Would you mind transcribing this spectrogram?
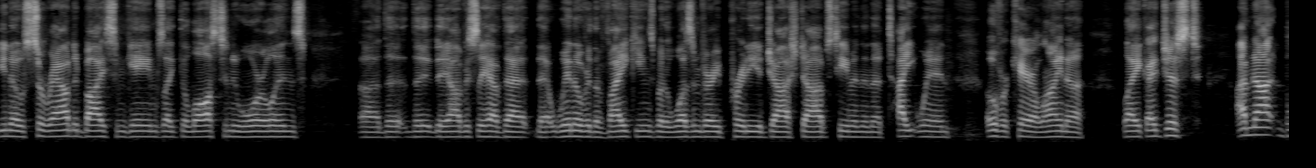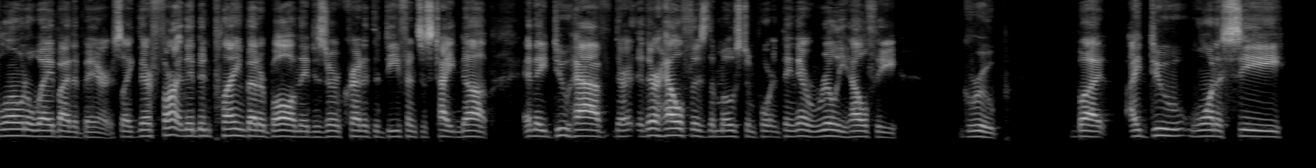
you know, surrounded by some games like the loss to New Orleans. Uh, the, the they obviously have that that win over the Vikings, but it wasn't very pretty. A Josh Dobbs team, and then a tight win over Carolina. Like I just, I'm not blown away by the Bears. Like they're fine. They've been playing better ball, and they deserve credit. The defense is tightened up, and they do have their their health is the most important thing. They're a really healthy group, but I do want to see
